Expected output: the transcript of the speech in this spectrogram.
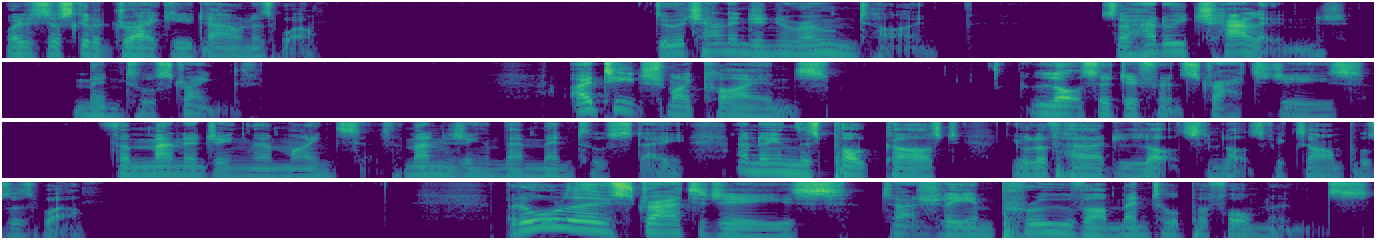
well, it's just going to drag you down as well. Do a challenge in your own time. So, how do we challenge mental strength. I teach my clients lots of different strategies for managing their mindset, for managing their mental state. And in this podcast, you'll have heard lots and lots of examples as well. But all of those strategies to actually improve our mental performance,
